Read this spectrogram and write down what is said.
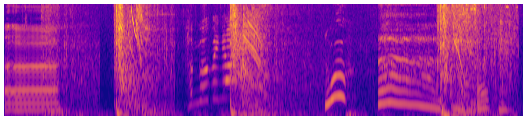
Uh. I'm moving up. Woo. Ah. Okay. Okay.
